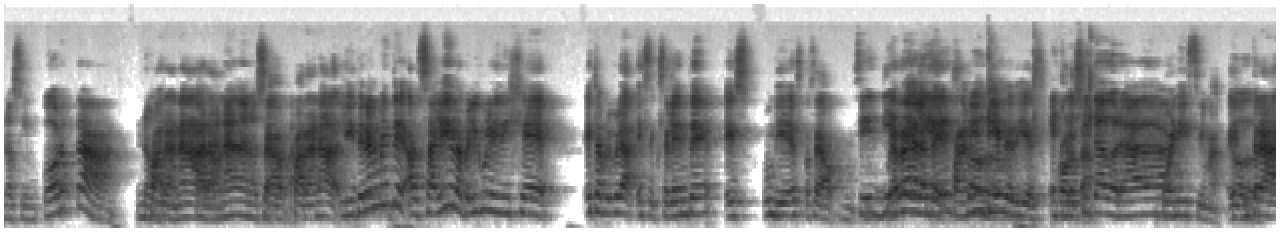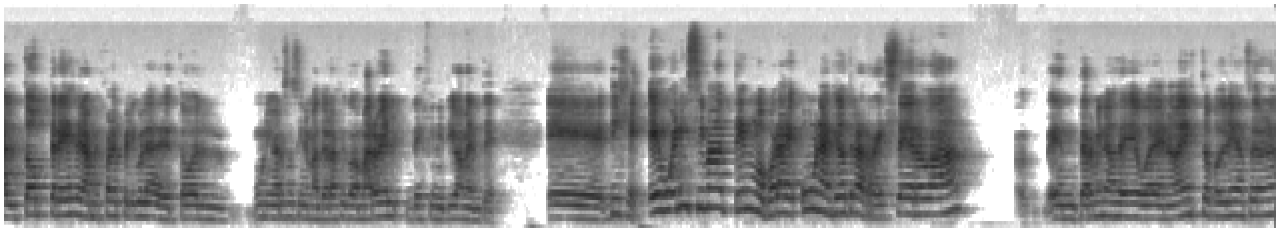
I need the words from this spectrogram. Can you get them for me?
¿Nos importa? No. Para nada. Para nada nos O sea, para nada. Literalmente, al salir de la película y dije, esta película es excelente, es un 10, o sea, sí, 10 de para mí un 10 de 10. Estrellita dorada. Buenísima. Entra al top 3 de las mejores películas de todo el universo cinematográfico de Marvel, definitivamente. Eh, dije, es buenísima, tengo por ahí una que otra reserva en términos de, bueno, esto podría ser...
